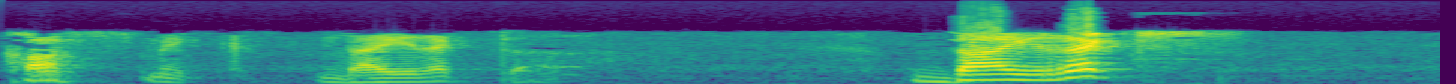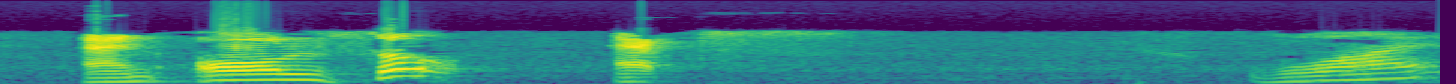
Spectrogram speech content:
cosmic director, directs and also acts. Why?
